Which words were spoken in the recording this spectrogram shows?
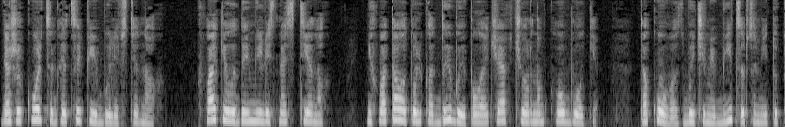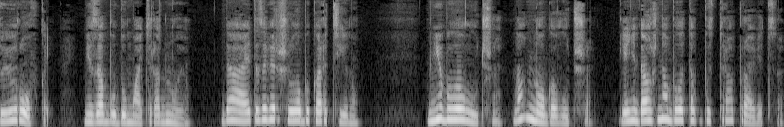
Даже кольца для цепей были в стенах. Факелы дымились на стенах. Не хватало только дыбы и палача в черном клубоке. Такого, с бычьими бицепсами и татуировкой. Не забуду мать родную. Да, это завершило бы картину. Мне было лучше, намного лучше. Я не должна была так быстро оправиться.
